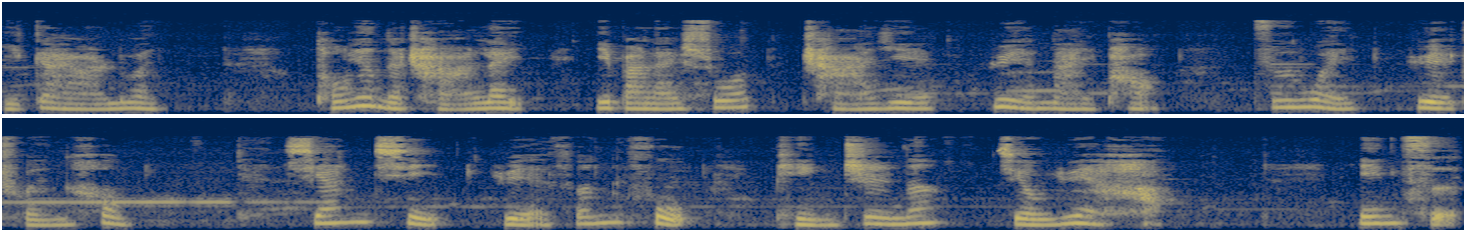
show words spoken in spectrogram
一概而论。同样的茶类，一般来说，茶叶越耐泡，滋味越醇厚，香气越丰富，品质呢就越好。因此，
